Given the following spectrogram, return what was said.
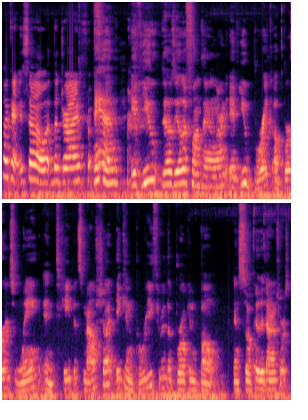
Okay, so the drive. And if you, that was the other fun thing I learned. If you break a bird's wing and tape its mouth shut, it can breathe through the broken bone, and so could the dinosaurs.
